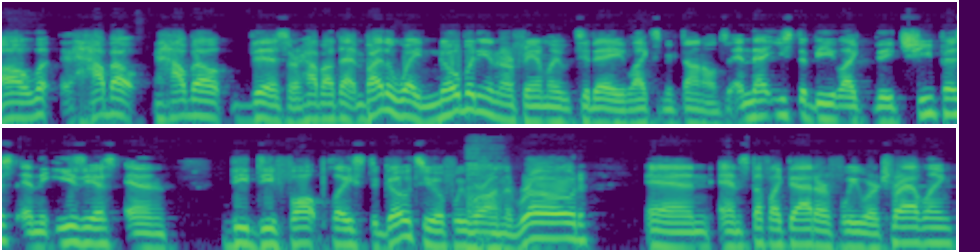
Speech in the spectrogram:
Oh, look, how about how about this or how about that? And by the way, nobody in our family today likes McDonald's, and that used to be like the cheapest and the easiest and the default place to go to if we were on the road and and stuff like that, or if we were traveling.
